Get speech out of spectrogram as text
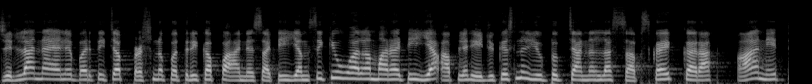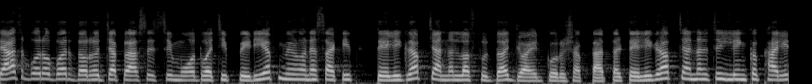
जिल्हा न्यायालय भरतीच्या प्रश्नपत्रिका पाहण्यासाठी एमसीक्यू वाला मराठी या आपल्या एज्युकेशनल युट्यूब चॅनलला सबस्क्राईब करा आणि त्याचबरोबर दररोजच्या क्लासेसची महत्वाची पीडीएफ मिळवण्यासाठी टेलिग्राफ चॅनलला सुद्धा जॉईन करू शकता. तर टेलिग्राफ चॅनलची लिंक खाली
